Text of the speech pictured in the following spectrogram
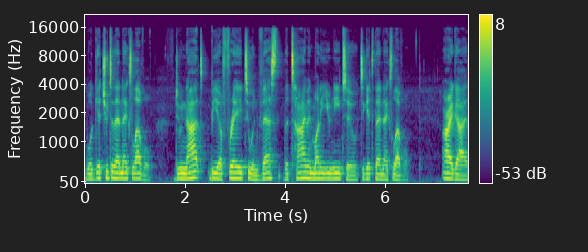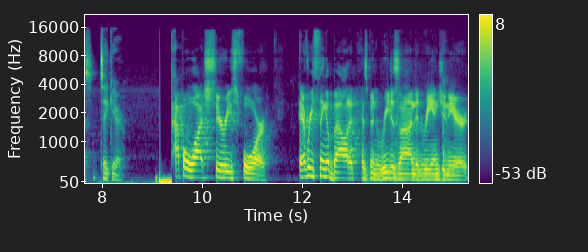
We'll get you to that next level. Do not be afraid to invest the time and money you need to to get to that next level. All right, guys, take care. Apple Watch Series 4, everything about it has been redesigned and re engineered.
